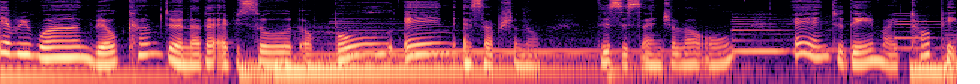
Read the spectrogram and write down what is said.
everyone, welcome to another episode of Bold and Exceptional. This is Angela O, and today my topic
